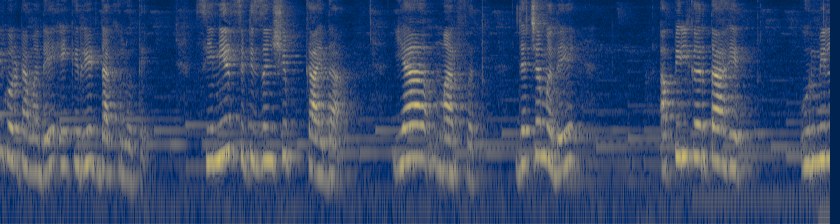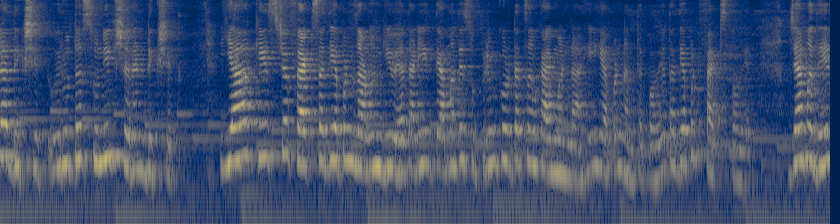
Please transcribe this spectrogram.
कोर्टामध्ये एक रीट दाखल होते. सिनियर सिटिझनशिप कायदा या मार्फत ज्याच्यामध्ये अपीलकर्ता आहेत उर्मिला दीक्षित विरुद्ध सुनील शरण दीक्षित. या केसच्या फॅक्ट्स आधी आपण जाणून घेऊयात आणि त्यामध्ये सुप्रीम कोर्टाचं काय म्हणणं आहे हे आपण नंतर पाहूयात. आधी आपण फॅक्ट्स पाहूयात. ज्यामध्ये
